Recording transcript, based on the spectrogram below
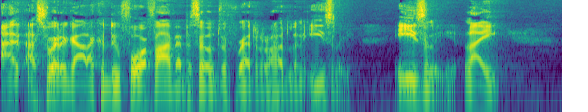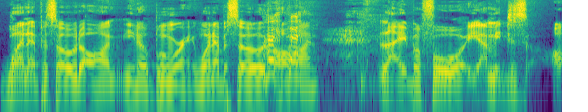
I, I swear to God, I could do four or five episodes with Reginald Hudlin easily. Easily. Like, one episode on, you know, Boomerang, one episode on, like, before. I mean, just, oh,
